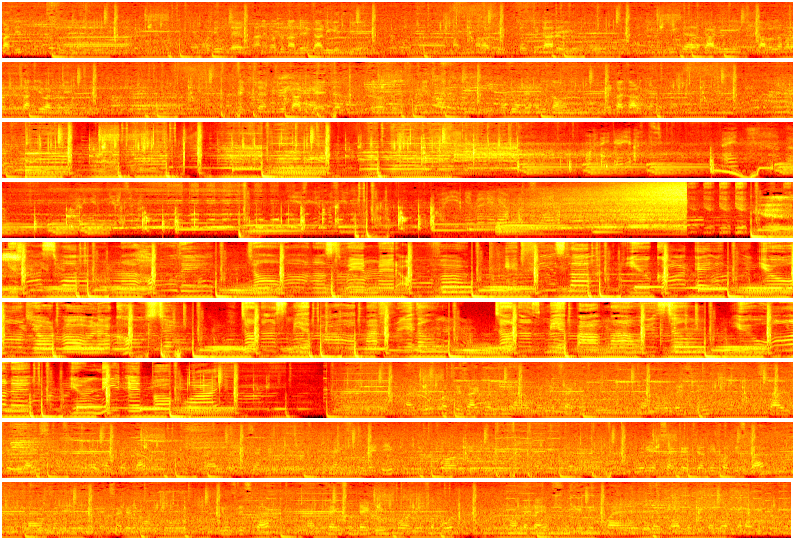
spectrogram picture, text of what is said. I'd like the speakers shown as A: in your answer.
A: पाटील. मोदी उद्या ठाण्यामधून आलेली गाडी घेतली. आहे माझी मला वाटते चौकीदार आहे. आणि ही गाडी चालवायला मला खूप चांगली वाटते नेक्स्ट टाईम मी गाडी घ्यायची असेल तर सजेस्ट करेन की मोदी उद्यामध्ये जाऊन डेटा कार्ड घ्या
B: I just purchased i20 and I'm very excited the Hyundai stage. Premium hatchback car. I'm very excited. Thanks Hyundai team for giving me very excited journey for this car. And I'm very excited about to use this car. And thanks Hyundai team for your support all the time. You my like all the paperwork and everything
